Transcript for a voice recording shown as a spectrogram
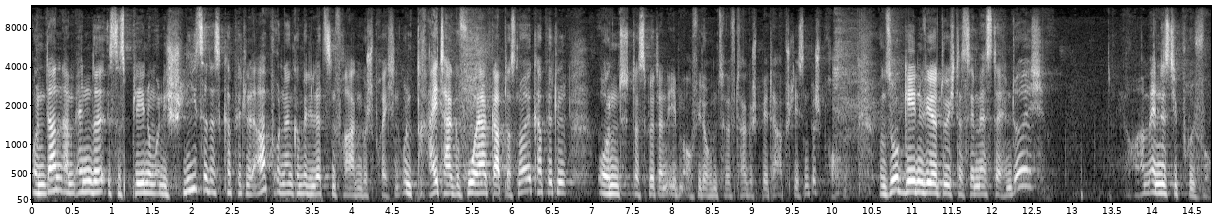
und dann am Ende ist das Plenum und ich schließe das Kapitel ab und dann können wir die letzten Fragen besprechen. Und drei Tage vorher gab das neue Kapitel und das wird dann eben auch wiederum zwölf Tage später abschließend besprochen. Und so gehen wir durch das Semester hindurch. Ja, am Ende ist die Prüfung.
